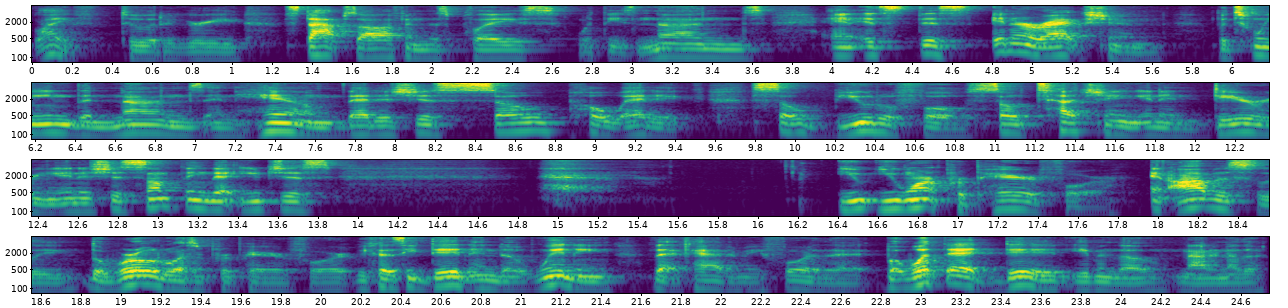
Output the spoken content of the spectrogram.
life to a degree, stops off in this place with these nuns, and it's this interaction between the nuns and him that is just so poetic, so beautiful, so touching and endearing, and it's just something that you just you you aren't prepared for. And obviously, the world wasn't prepared for it because he did end up winning the Academy for that. But what that did, even though not another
